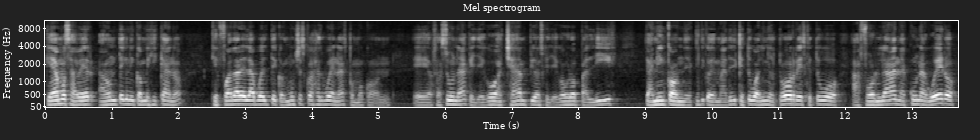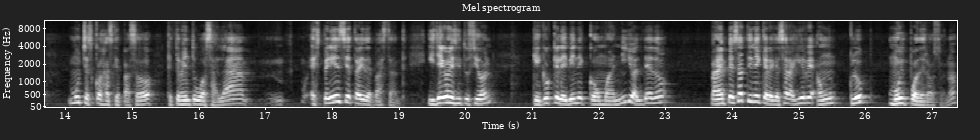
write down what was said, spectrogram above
que vamos a ver a un técnico mexicano que fue a darle la vuelta y con muchas cosas buenas, como con eh, Osasuna, que llegó a Champions, que llegó a Europa League, también con el Atlético de Madrid, que tuvo a Niño Torres, que tuvo a Forlán, a Kun Agüero, muchas cosas que pasó, que también tuvo a Salah, experiencia trae bastante. Y llega a una institución que creo que le viene como anillo al dedo. Para empezar, tiene que regresar Aguirre a un club muy poderoso, ¿no?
